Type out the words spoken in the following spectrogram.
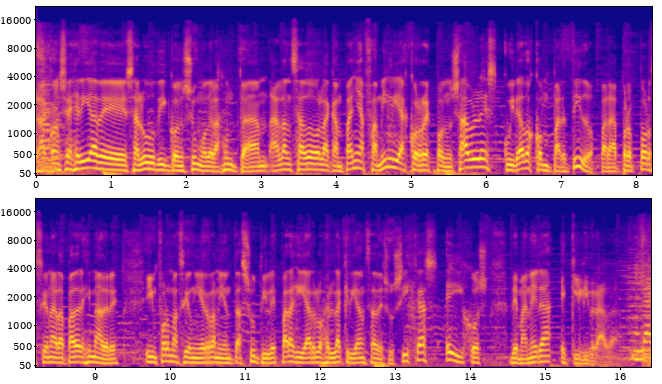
La Consejería de Salud y Consumo de la Junta ha lanzado la campaña Familias Corresponsables, Cuidados Compartidos para proporcionar a padres y madres información y herramientas útiles para guiarlos en la crianza de sus hijas e hijos de manera equilibrada. La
